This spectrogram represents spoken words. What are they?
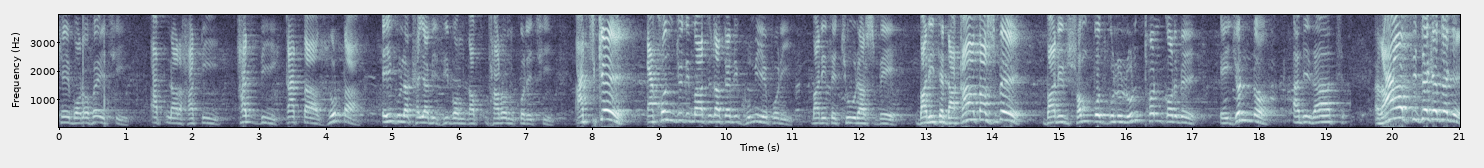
খেয়ে বড় হয়েছি। আপনার হাঁটি, হাড্ডি, কাটা, ঝোটা, এইগুলা খাই আমি জীবন ধারণ করেছি। আজকে, এখন যদি মাঝরাতে আমি ঘুমিয়ে পড়ি, বাড়িতে চুর আসবে, বাড়িতে ডাকাত আসবে, বাড়ির সম্পদগুলো লুণ্ঠন করবে এই জন্য আমি রাত রাত জেগে জেগে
